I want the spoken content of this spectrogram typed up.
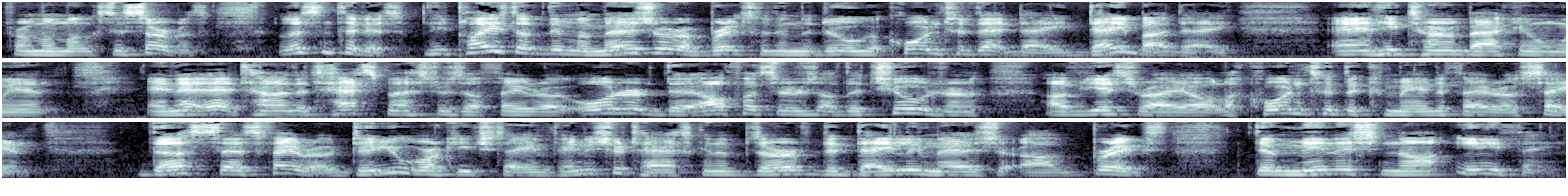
from amongst his servants. Listen to this. He placed of them a measure of bricks within the duel according to that day, day by day, and he turned back and went. And at that time, the taskmasters of Pharaoh ordered the officers of the children of Israel according to the command of Pharaoh, saying, Thus says Pharaoh, Do your work each day and finish your task, and observe the daily measure of bricks. Diminish not anything.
